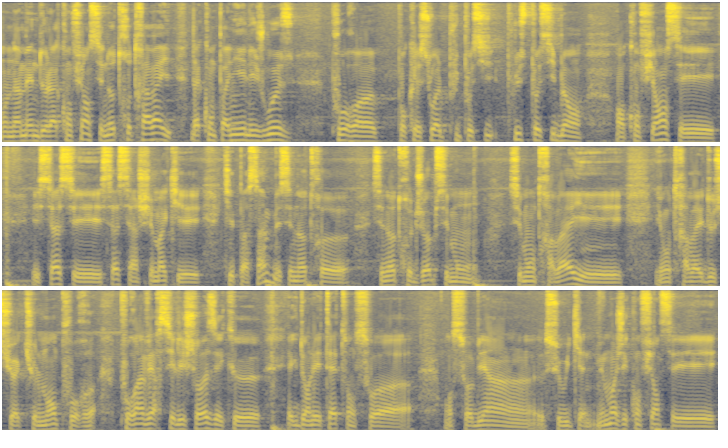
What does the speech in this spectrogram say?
on amène de la confiance. C'est notre travail d'accompagner les joueuses pour, euh, pour qu'elles soient le plus, plus possible en, confiance. Et, et ça, c'est un schéma qui est, qui est pas simple, mais c'est notre, notre job, c'est mon, mon travail. Et, et, on travaille dessus actuellement pour, pour inverser les choses et que, et que dans les têtes, on soit, on soit bien euh, ce week-end. Mais moi, j'ai confiance et,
